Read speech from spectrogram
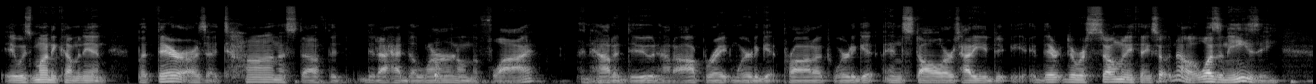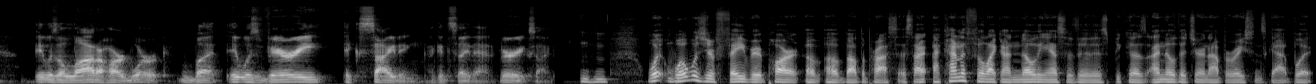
it was money coming in. But there is a ton of stuff that that I had to learn on the fly and how to do and how to operate and where to get product, where to get installers, how do you do there there were so many things. So no, it wasn't easy it was a lot of hard work, but it was very exciting. I could say that very exciting. Mm-hmm. What What was your favorite part of, about the process? I, I kind of feel like I know the answer to this because I know that you're an operations guy. But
